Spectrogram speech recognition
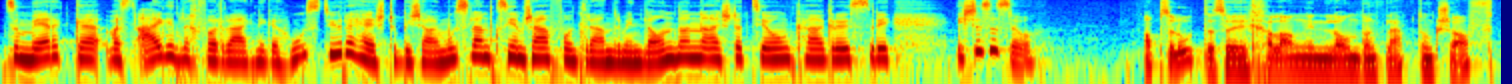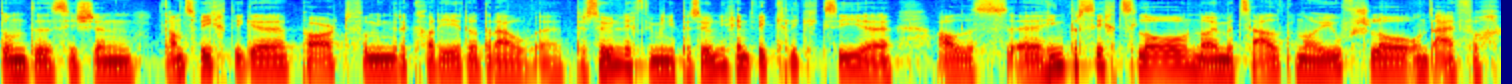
zu merken, was du eigentlich vor der eigenen Haustür hast. Du bist auch im Ausland am Arbeiten, unter anderem in London eine Station, eine grössere. Ist das so? Absolut. Also ich habe lange in London gelebt und geschafft und es ist ein ganz wichtiger Part von meiner Karriere oder auch äh, persönlich für meine persönliche Entwicklung gewesen, äh, alles äh, hinter sich zu lassen, neu mit Zelt neu aufschlagen und einfach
